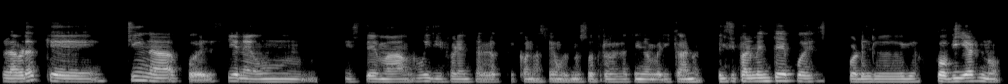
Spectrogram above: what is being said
La verdad que China pues tiene un sistema muy diferente a lo que conocemos nosotros latinoamericanos, principalmente pues por el gobierno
